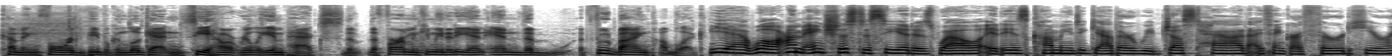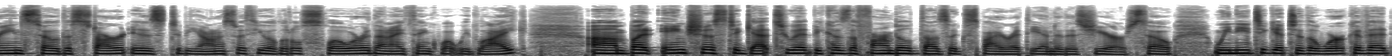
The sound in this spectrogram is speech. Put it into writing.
coming forward that people can look at and see how it really impacts the, the farming community and, and the food buying public? Yeah, well, I'm anxious to see it as well. It is coming together. We've just had, I think, our third hearing. So the start is, to be honest with you, a little slower than I think what we'd like, um, but anxious to get to it because the Farm Bill does expire at the end of this year. So we need to get to the work of it.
